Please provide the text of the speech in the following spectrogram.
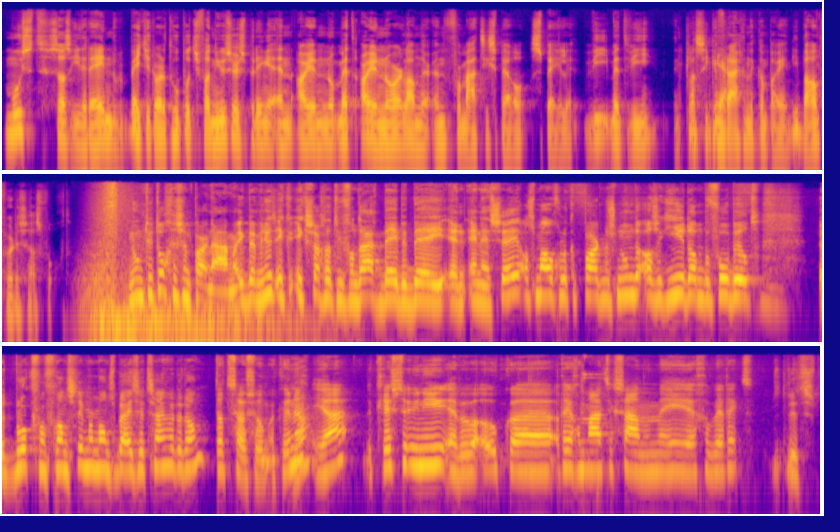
moest, zoals iedereen, een beetje door het hoepeltje van Nieuwsuur springen en Arjen, met Arjen Noorlander een formatiespel spelen. Wie met wie? Een klassieke vraag in de campagne. Die beantwoorden ze als volgt. Noemt u toch eens een paar namen. Ik ben benieuwd. Ik, ik zag dat u vandaag BBB en NSC als mogelijke partners noemde. Als ik hier dan bijvoorbeeld het blok van Frans Timmermans bijzet, zijn we er dan? Dat zou zomaar kunnen, ja. De ChristenUnie hebben we ook uh, regelmatig samen mee uh, gewerkt. Dit is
